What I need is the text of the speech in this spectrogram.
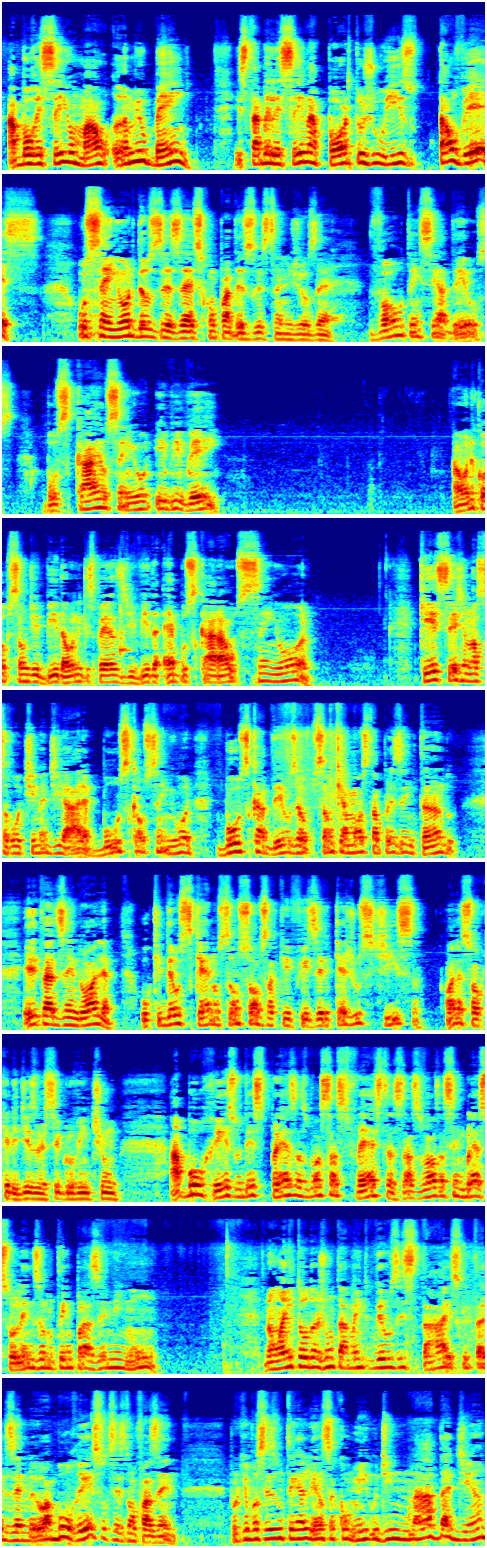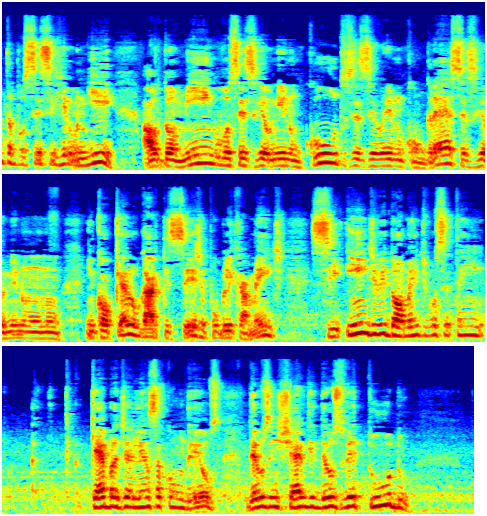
Aborrecei o mal, ame o bem. Estabelecei na porta o juízo. Talvez o Senhor, Deus dos exércitos, compadeça o restante de José. Voltem-se a Deus. Buscai o Senhor e vivei. A única opção de vida, a única esperança de vida é buscar ao Senhor. Que seja a nossa rotina diária. Busca ao Senhor, busca a Deus, é a opção que a mão está apresentando. Ele está dizendo: olha, o que Deus quer não são só os sacrifícios, ele quer justiça. Olha só o que ele diz versículo 21. Aborreço, desprezo as vossas festas, as vossas assembleias solenes, eu não tenho prazer nenhum. Não é em todo ajuntamento que Deus está, isso que ele está dizendo. Eu aborreço o que vocês estão fazendo porque vocês não têm aliança comigo. De nada adianta você se reunir ao domingo, você se reunir num culto, você se reunir num congresso, você se reunir num, num, em qualquer lugar que seja publicamente, se individualmente você tem quebra de aliança com Deus. Deus enxerga e Deus vê tudo.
